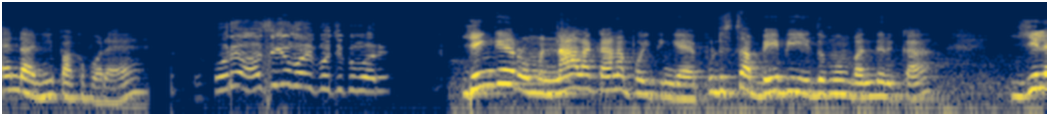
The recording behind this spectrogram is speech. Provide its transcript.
ஏன்டா நீ பார்க்க போற? ஒரு அசிங்கமாய் போச்சு குமார். எங்க ரொம்ப நாளாக்கான போயிட்டீங்க? புதுசா பேபி எதுவும் வந்திருக்கா? இல்ல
